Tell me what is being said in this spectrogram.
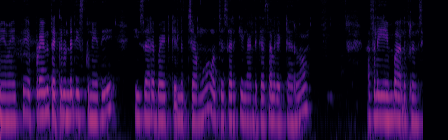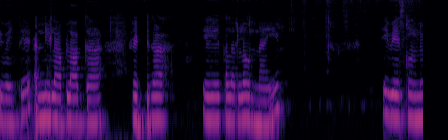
మేమైతే ఎప్పుడైనా దగ్గరుండే తీసుకునేది. ఈసారి బయటికి వెళ్ళి వచ్చాము. వచ్చేసరికి ఇలాంటి గసాలు కట్టారు. అసలు ఏం బాగాలేదు ఫ్రెండ్స్ ఇవైతే అన్నీ ఇలా బ్లాక్గా రెడ్గా ఏ కలర్లో ఉన్నాయి. ఇవి వేసుకొని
